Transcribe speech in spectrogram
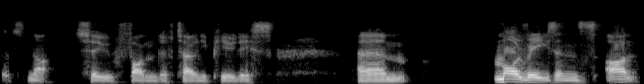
that's not too fond of Tony Pulis. Um, my reasons aren't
